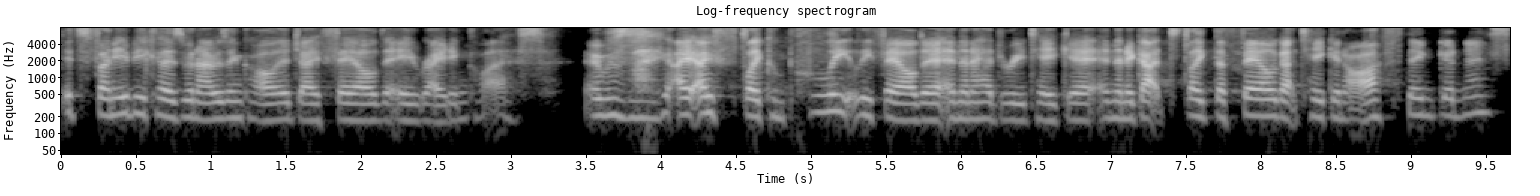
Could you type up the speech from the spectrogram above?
It's funny because when I was in college, I failed a writing class. It was like I, I like completely failed it, and then I had to retake it, and then it got like the fail got taken off. Thank goodness.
